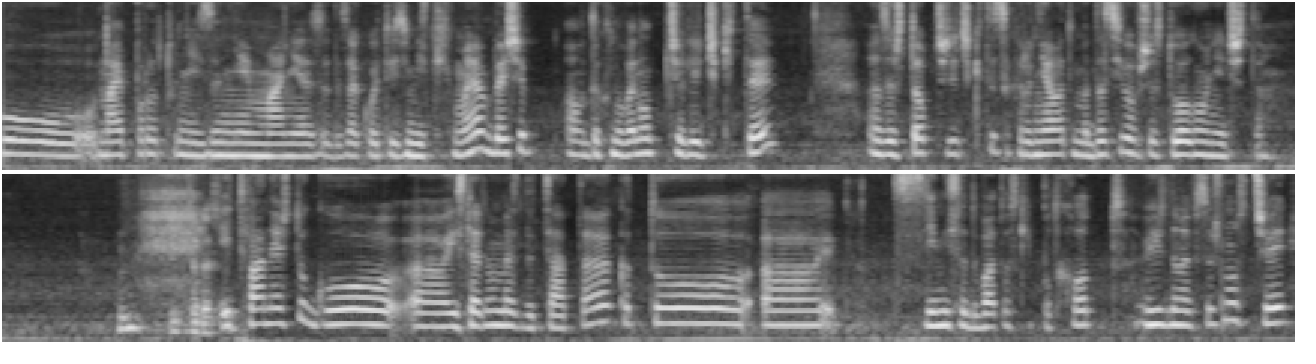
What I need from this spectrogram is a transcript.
най-първото ни занимание за деца, което измислихме, беше вдъхновено от пчеличките. Защо пчеличките съхраняват меда си в шестоъгълничета? Интересно. И това нещо го а, изследваме с децата, като а, с един изследователски подход виждаме всъщност, че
